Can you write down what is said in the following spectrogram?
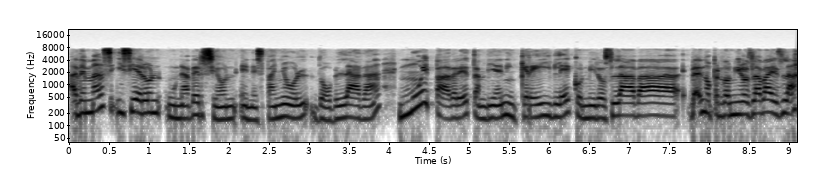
Además, hicieron una versión en español doblada, muy padre también, increíble, con Miroslava, no, perdón, Miroslava es la...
